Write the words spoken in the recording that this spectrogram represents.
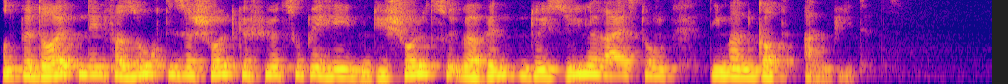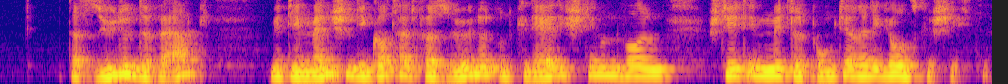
und bedeuten den Versuch, dieses Schuldgefühl zu beheben, die Schuld zu überwinden durch Sühneleistung, die man Gott anbietet. Das sühnende Werk mit den Menschen die Gottheit versöhnen und gnädig stimmen wollen, steht im Mittelpunkt der Religionsgeschichte.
